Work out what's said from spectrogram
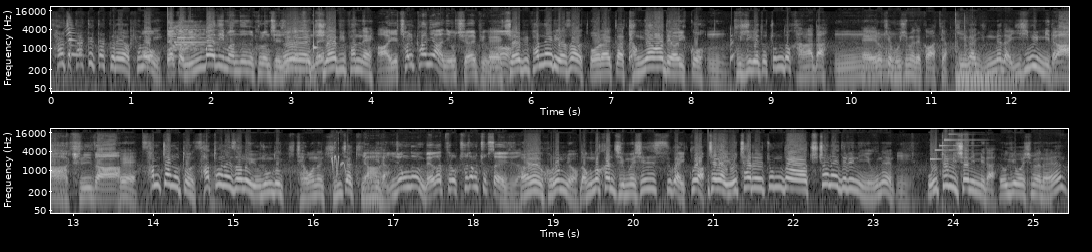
살짝 까끌까끌해요 표면이. 어, 약간 윙바디 만드는 그런 재질 네, 같은데 GRP 판넬. 아 이게 철판이 아니고 GRP구나 네, GRP 판넬이어서 뭐랄까 경량화 되어 있고 음. 부식에도 좀 더 강하다. 음. 네, 이렇게 보시면 될 것 같아요. 길이가 6m 20입니다. 야 길다 네, 3.5톤, 4톤에서는 요 정도 재원은 진짜 깁니다. 야, 이 정도면 메가트럭 초장축 사이즈잖아 네, 그럼요. 넉넉한 짐을 실을 수가 있고요. 제가 이 차를 좀 더 추천해드리는 이유는 음. 오토 미션입니다. 여기 보시면은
